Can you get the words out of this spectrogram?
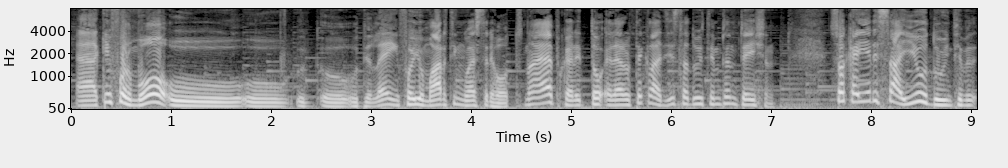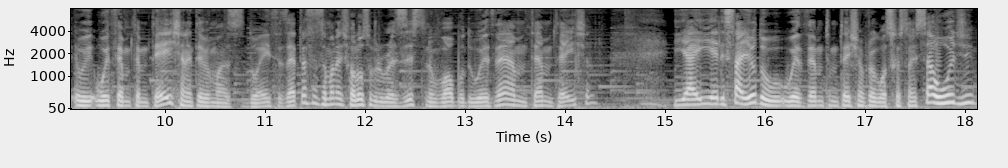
Uh, quem formou o, o, o, o Delane foi o Martin Westerholt. Na época, ele, ele era o tecladista do Within Temptation. Só que aí ele saiu do Within Temptation, teve umas doenças. Até essa semana a gente falou sobre o Resist no álbum do Within Temptation. E aí ele saiu do Within Temptation por algumas questões de saúde.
